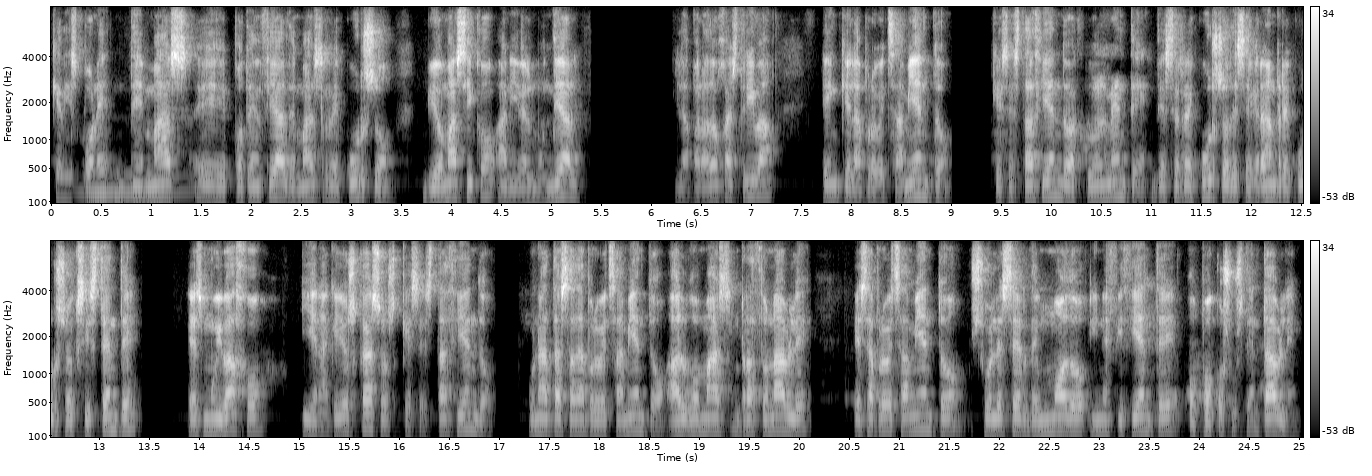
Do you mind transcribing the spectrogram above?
que dispone de más eh, potencial, de más recurso biomásico a nivel mundial. Y la paradoja estriba en que el aprovechamiento que se está haciendo actualmente de ese recurso, de ese gran recurso existente, es muy bajo y en aquellos casos que se está haciendo una tasa de aprovechamiento algo más razonable, ese aprovechamiento suele ser de un modo ineficiente o poco sustentable.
